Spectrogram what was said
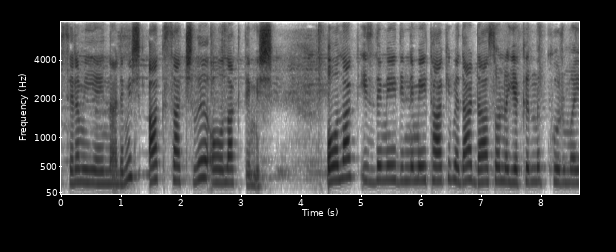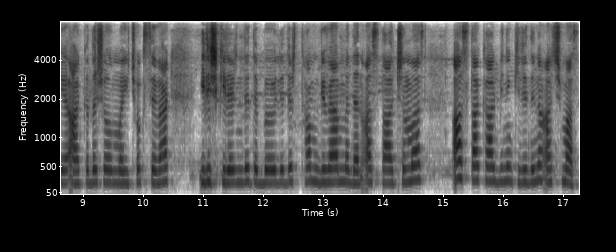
selam iyi yayınlar demiş. Ak saçlı oğlak demiş. Oğlak izlemeyi, dinlemeyi takip eder. Daha sonra yakınlık kurmayı, arkadaş olmayı çok sever. İlişkilerinde de böyledir. Tam güvenmeden asla açılmaz. Asla kalbinin kilidini açmaz.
